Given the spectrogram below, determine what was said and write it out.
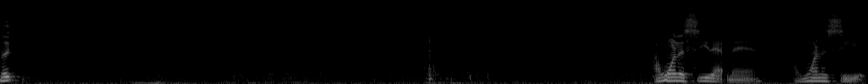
Look. I want to see that, man. I want to see it.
